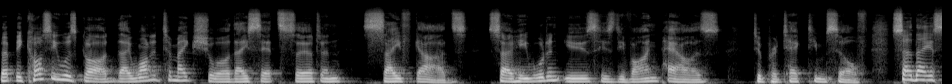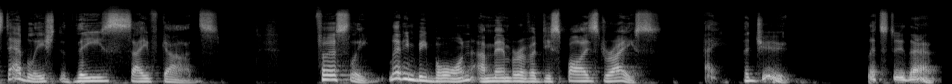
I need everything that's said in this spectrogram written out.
But because he was God, they wanted to make sure they set certain safeguards so he wouldn't use his divine powers to protect himself. So they established these safeguards. Firstly, let him be born a member of a despised race. Hey, a Jew. Let's do that.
